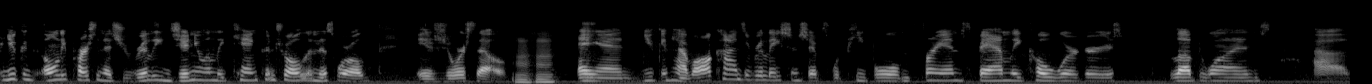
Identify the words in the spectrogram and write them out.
you can only person that you really genuinely can control in this world is yourself. Mm-hmm. And you can have all kinds of relationships with people, friends, family, co-workers, loved ones. Um,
